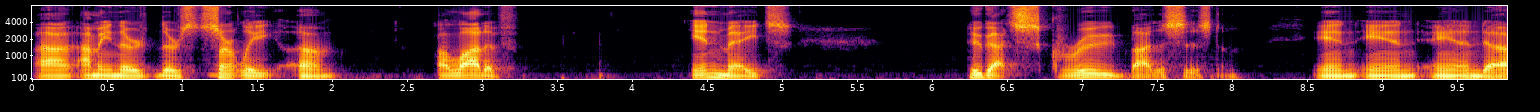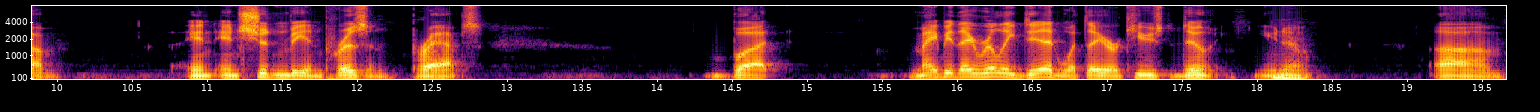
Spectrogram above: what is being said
uh, I mean, there's there's certainly um, a lot of inmates who got screwed by the system, and and and um, and and shouldn't be in prison, perhaps. But maybe they really did what they are accused of doing. You know, um,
